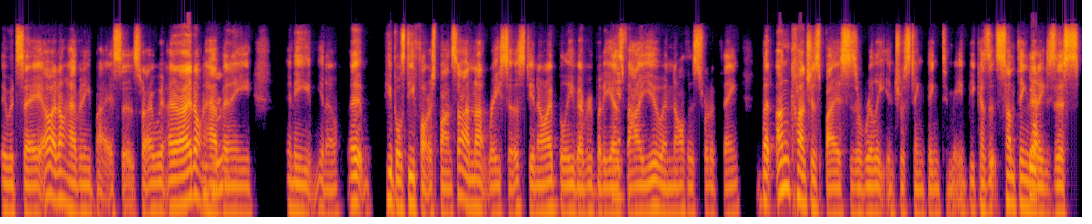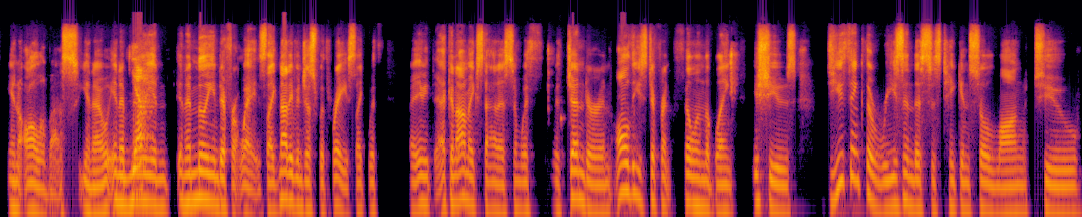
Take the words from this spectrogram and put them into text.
they would say, "Oh, I don't have any biases," or "I, would, I don't have mm-hmm. any any you know uh, people's default response oh, i'm not racist you know i believe everybody has yeah. value and all this sort of thing. But unconscious bias is a really interesting thing to me because it's something that exists in all of us you know in a million in a million different ways like not even just with race like with economic status and with with gender and all these different fill in the blank issues. Do you think the reason this has taken so long to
